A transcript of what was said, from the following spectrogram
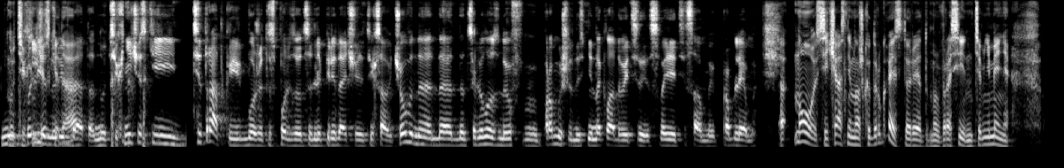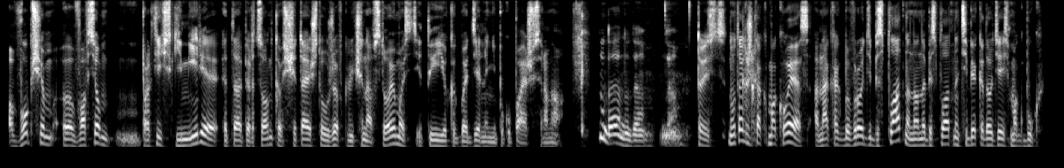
Ну, ну технически, блин, да. ребята, ну, технически тетрадкой может использоваться для передачи этих самых. Чего вы на, на, на целлюлозную промышленность не накладываете свои эти самые проблемы? А, ну, сейчас немножко другая история, я думаю, в России, но тем не менее. В общем, э, во всем практически мире эта операционка считает, что уже включена в стоимость, и ты ее как бы отдельно не покупаешь все равно. Ну да, ну да, да. То есть, ну так же, как macOS, она как бы вроде бесплатна, но она бесплатна тебе, когда у тебя есть MacBook.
